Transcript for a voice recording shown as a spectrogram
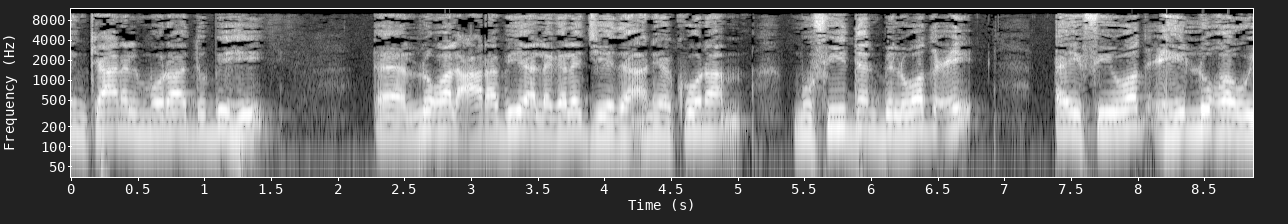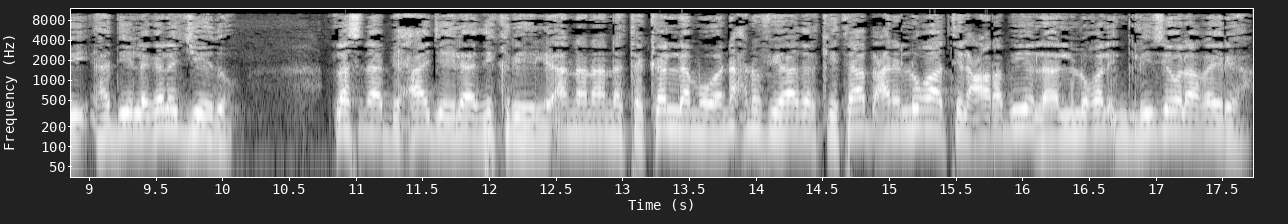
in kaana almuraadu bihi luga alcarabiya lagala jeeda an yakuuna mufiida bilwadci ay fii wadcihi lugawi haddii lagala jeedo lasna bxaaja ilى dikrihi lanna natakalamu wa naxnu fi hada اkitaab can اlugati اlcarabiya la luga اingiliisiya walaa gayriha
